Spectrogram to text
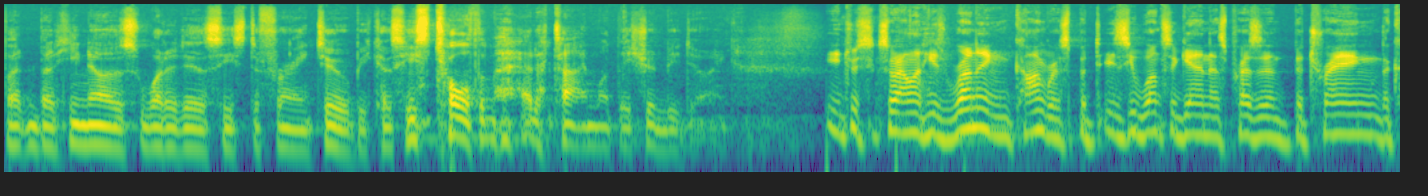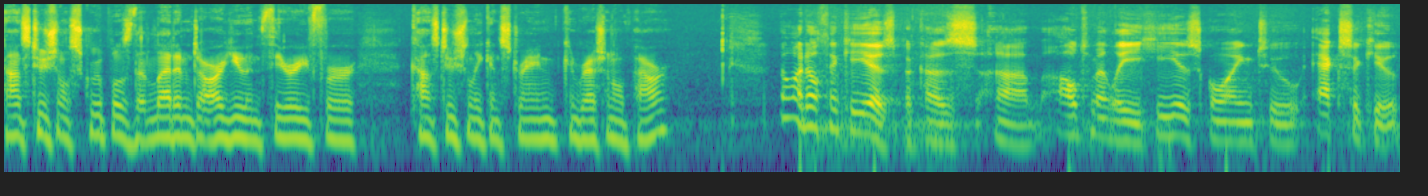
but, but he knows what it is he's deferring to because he's told them ahead of time what they should be doing. Interesting. So, Alan, he's running Congress, but is he once again, as president, betraying the constitutional scruples that led him to argue in theory for constitutionally constrained congressional power? No, I don't think he is, because um, ultimately he is going to execute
